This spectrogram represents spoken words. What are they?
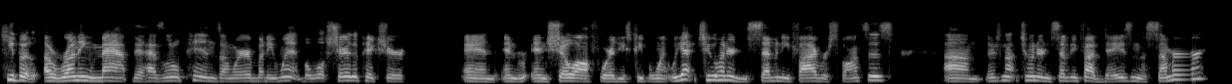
keep a, a running map that has little pins on where everybody went, but we'll share the picture and and and show off where these people went. We got 275 responses. Um, there's not 275 days in the summer.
